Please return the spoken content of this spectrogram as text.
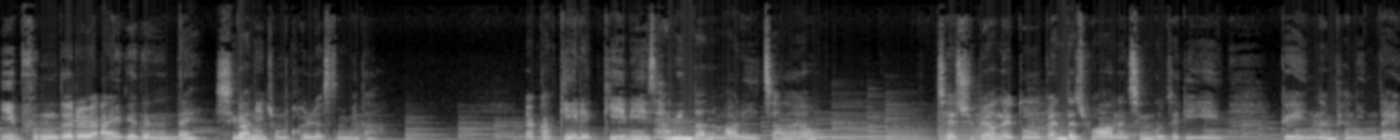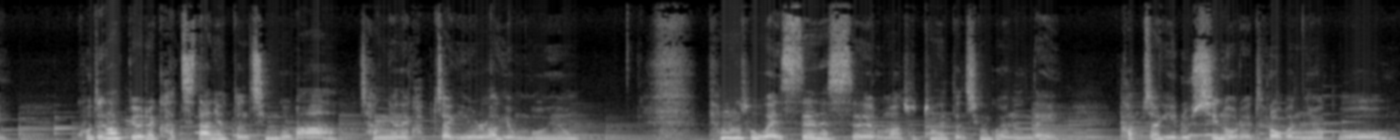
이 분들을 알게 되는데 시간이 좀 걸렸습니다. 약간 끼리끼리 상인다는 말이 있잖아요. 제 주변에도 밴드 좋아하는 친구들이 꽤 있는 편인데 고등학교를 같이 다녔던 친구가 작년에 갑자기 연락이 온 거예요. 평소 SNS로만 소통했던 친구였는데 갑자기 루시 노래 들어봤냐고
